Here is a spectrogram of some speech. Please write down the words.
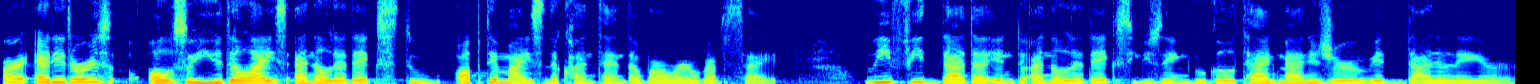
Our editors also utilize analytics to optimize the content of our website. We feed data into analytics using Google Tag Manager with Data Layer.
